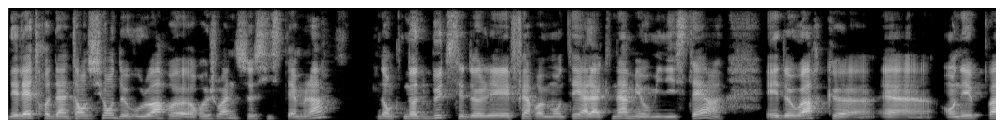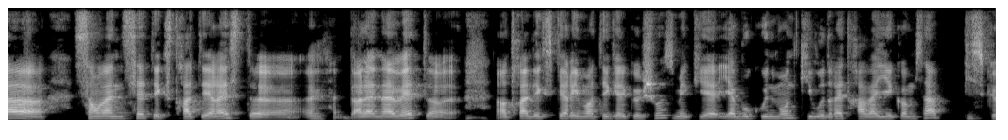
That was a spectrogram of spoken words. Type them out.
des lettres d'intention de vouloir euh, rejoindre ce système-là. Donc notre but, c'est de les faire remonter à la CNAM et au ministère et de voir que euh, on n'est pas 127 extraterrestres euh, dans la navette euh, en train d'expérimenter quelque chose, mais qu'il y, a beaucoup de monde qui voudrait travailler comme ça, puisque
